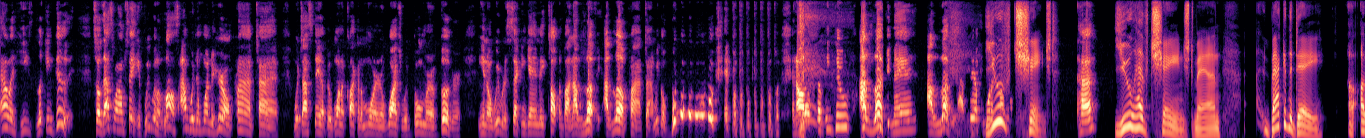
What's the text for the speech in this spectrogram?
Allen, he's looking good. So that's why I'm saying if we would have lost, I wouldn't have wanted to hear on prime time, which I stay up at one o'clock in the morning and watch with Boomer and Booger. You know, we were the second game they talked about, and I love it. I love prime time. We go whoop, whoop, whoop, whoop, and, and all that stuff we do. I love it, man. I love it. I You've changed. Huh? You have changed, man. Back in the day, uh, uh,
